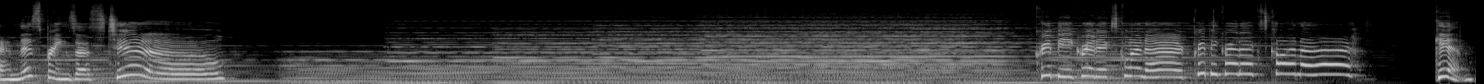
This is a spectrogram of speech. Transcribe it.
And this brings us to Creepy Critics Corner. Creepy Critics Corner. Kim,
